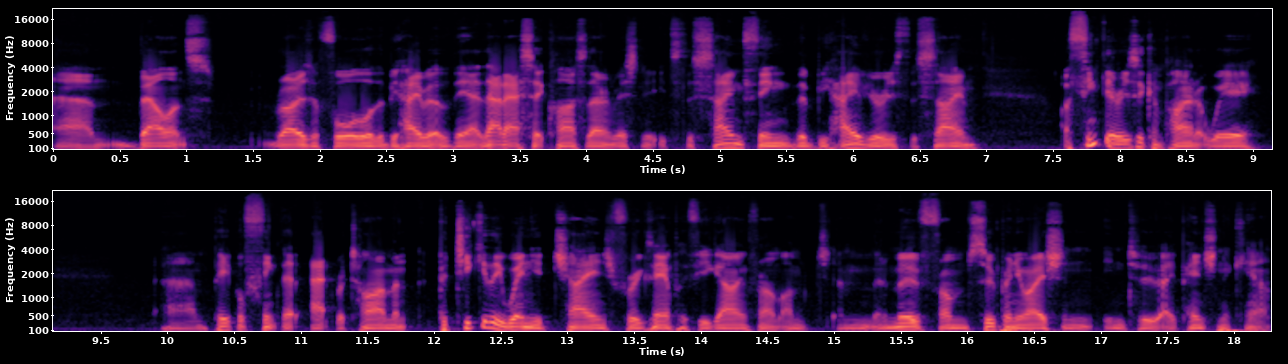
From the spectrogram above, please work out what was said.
um, balance rose or fall or the behavior of the, that asset class they're invested in. It's the same thing. The behavior is the same. I think there is a component where um, people think that at retirement, particularly when you change, for example, if you're going from I'm, I'm going to move from superannuation into a pension account.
